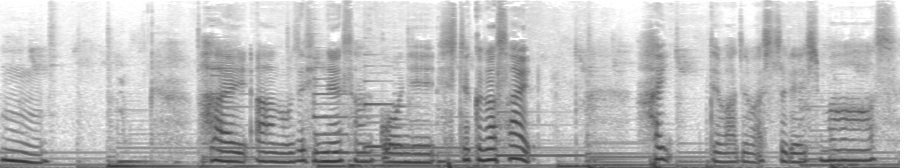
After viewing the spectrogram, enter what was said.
うん。はい。あのぜひね参考にしてください。はい。ではでは失礼します。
